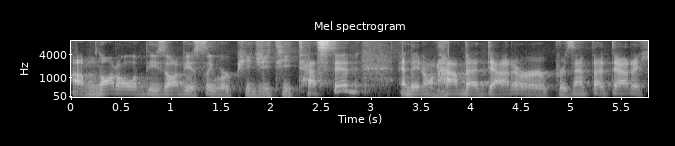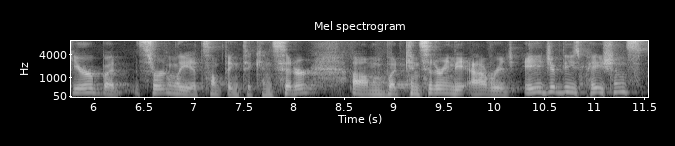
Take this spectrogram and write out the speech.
Um, not all of these obviously were PGT tested and they don't have that data or present that data here, but certainly it's something to consider. Um, but considering the average age of these patients,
